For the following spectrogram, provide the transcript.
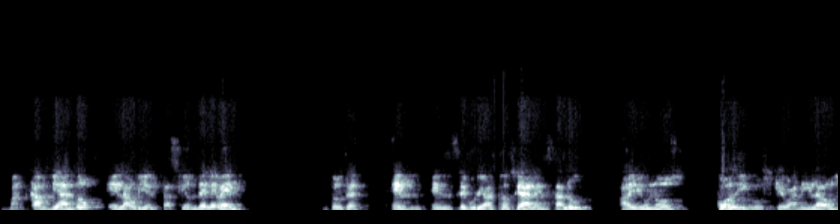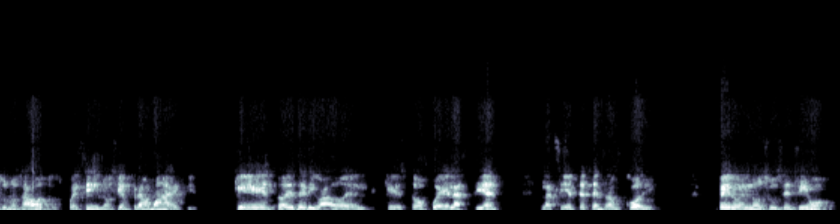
van cambiando la orientación del evento. Entonces, en, en, seguridad social, en salud, hay unos códigos que van hilados unos a otros. Pues sí, no siempre vamos a decir que esto es derivado del, que esto fue el accidente. El accidente tendrá un código. Pero en lo sucesivo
